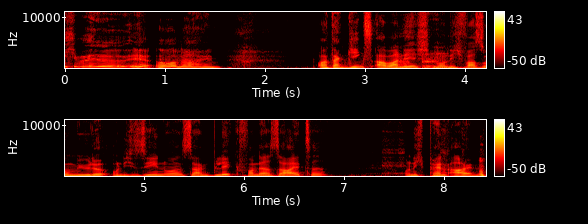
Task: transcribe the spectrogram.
ich will, oh nein. Und dann ging's aber nicht und ich war so müde und ich sehe nur seinen Blick von der Seite und ich penne ein.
